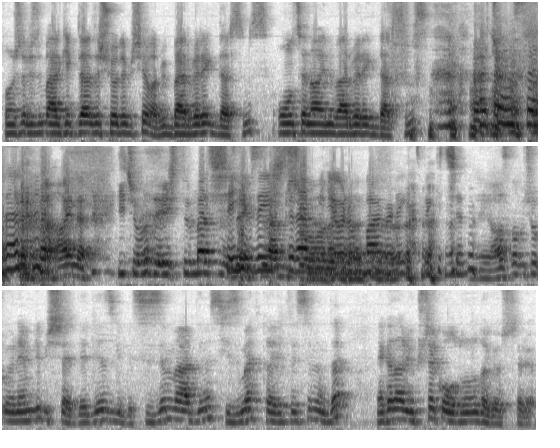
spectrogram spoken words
Sonuçta bizim erkeklerde şöyle bir şey var. Bir berbere gidersiniz. 10 sene aynı berbere gidersiniz. Kaç on sene Aynen. Hiç onu değiştirmezsiniz. şehir şey değiştiren olarak. biliyorum Evet. Barbara gitmek için. Ee, aslında bu çok önemli bir şey. Dediğiniz gibi sizin verdiğiniz hizmet kalitesinin de ne kadar yüksek olduğunu da gösteriyor.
